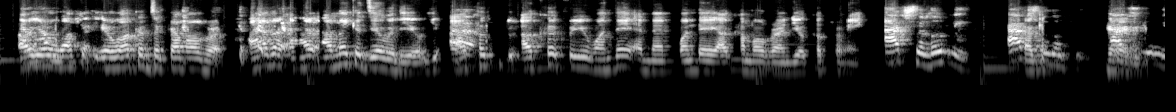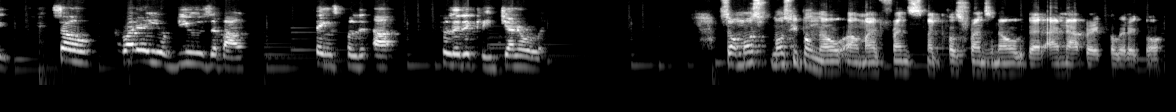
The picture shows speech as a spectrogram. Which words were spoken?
oh, you're welcome. You're welcome to come over. I have a. I, I'll make a deal with you. I'll uh, cook. I'll cook for you one day, and then one day I'll come over and you'll cook for me. Absolutely, absolutely, okay. absolutely. So, what are your views about things polit- uh, politically, generally? So most most people know uh, my friends, my close friends know that I'm not very political.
